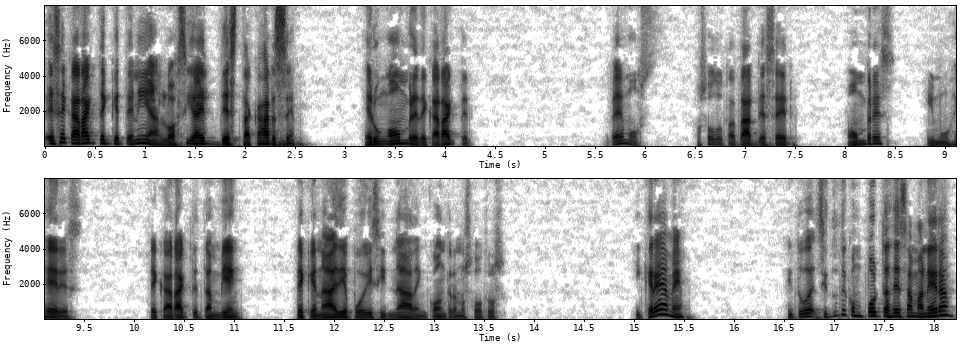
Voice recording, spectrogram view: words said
ese carácter que tenía lo hacía destacarse. Era un hombre de carácter. Debemos nosotros tratar de ser hombres y mujeres de carácter también, de que nadie puede decir nada en contra de nosotros. Y créeme, si tú, si te comportas de esa manera,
